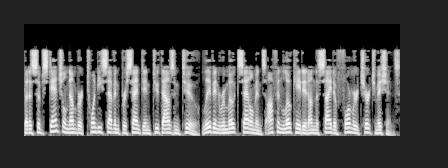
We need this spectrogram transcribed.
but a substantial number 27% in 2002 live in remote settlements often located on the site of former church missions.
